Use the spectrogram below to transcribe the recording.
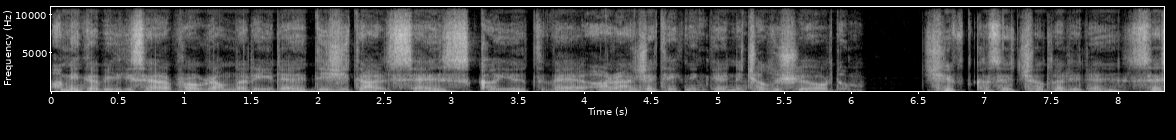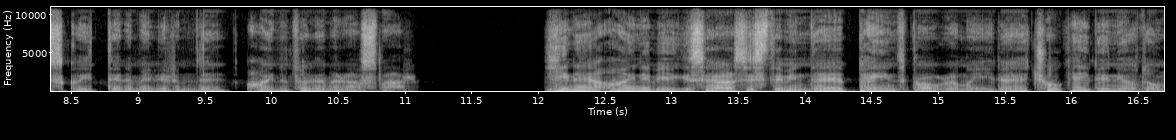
Amiga bilgisayar programları ile dijital ses, kayıt ve aranje tekniklerini çalışıyordum. Çift kaset çalar ile ses kayıt denemelerimde aynı döneme rastlar. Yine aynı bilgisayar sisteminde Paint programı ile çok eğleniyordum.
